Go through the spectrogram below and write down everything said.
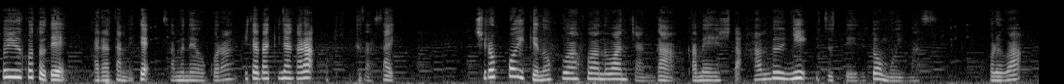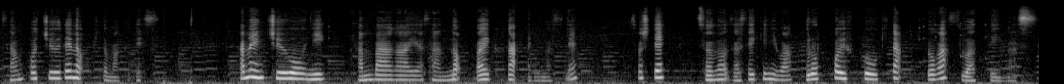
ということで、改めてサムネをご覧いただきながらお聴きください。白っぽい毛のふわふわのワンちゃんが画面下半分に映っていると思います。これは散歩中での一幕です。画面中央にハンバーガー屋さんのバイクがありますね。そしてその座席には黒っぽい服を着た人が座っています。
